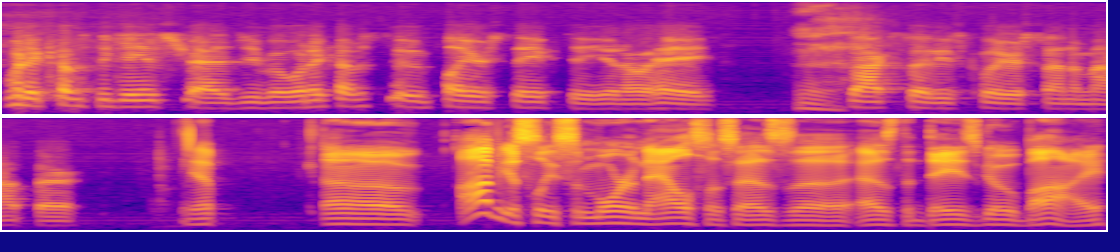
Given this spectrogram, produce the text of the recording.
When it comes to game strategy, but when it comes to player safety, you know, hey, Doc said he's clear. Send him out there. Yep. Uh, obviously, some more analysis as uh, as the days go by,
